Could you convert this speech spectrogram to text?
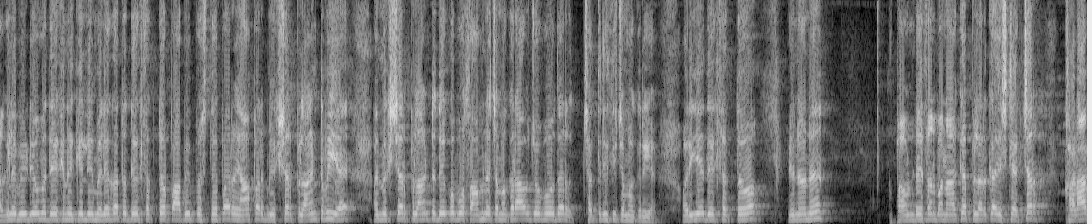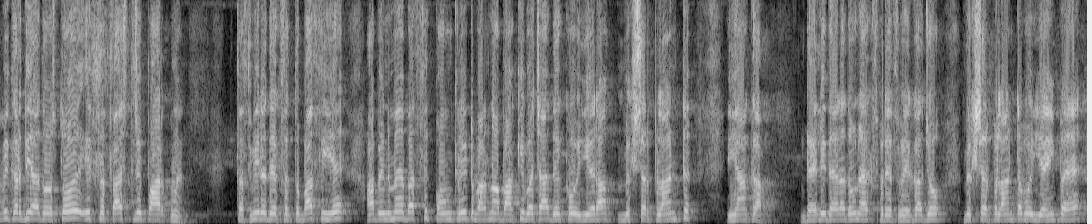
अगले वीडियो में देखने के लिए मिलेगा तो देख सकते हो पापी पुस्ते पर। यहाँ पर मिक्सचर प्लांट भी है, और मिक्सचर प्लांट देखो, वो सामने चमक रहा हो, जो वो उधर छतरी सी चमक रही है। और ये देख सकते हो, इन्होंने फाउंडेशन बना के पिलर का स्ट्रक्चर खड़ा भी कर दिया दोस्तों, इस शास्त्री पार्क में। तस्वीरें देख सकते हो, बस ये, अब इनमें बस कंक्रीट भरना, बाकी बचा, देखो, ये रहा मिक्सचर प्लांट यहाँ का, दिल्ली देहरादून एक्सप्रेस वे का जो मिक्सचर प्लांट है, वो यहीं पे है।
